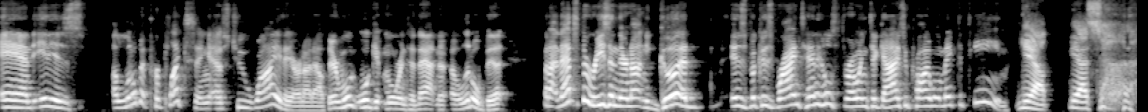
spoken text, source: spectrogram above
And it is a little bit perplexing as to why they are not out there. We'll, we'll get more into that in a, a little bit. But I, that's the reason they're not any good is because Brian Tannehill's throwing to guys who probably won't make the team. Yeah. Yes.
